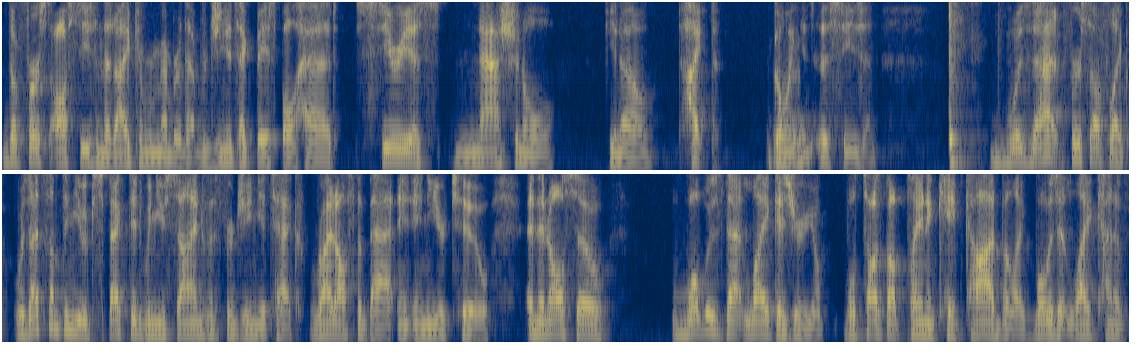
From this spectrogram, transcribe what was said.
the first offseason that I can remember that Virginia Tech baseball had serious national, you know, hype going Mhm. into this season. Was that first off, like, was that something you expected when you signed with Virginia Tech right off the bat in, in year two? And then also, what was that like as you're, you know, we'll talk about playing in Cape Cod, but like, what was it like kind of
